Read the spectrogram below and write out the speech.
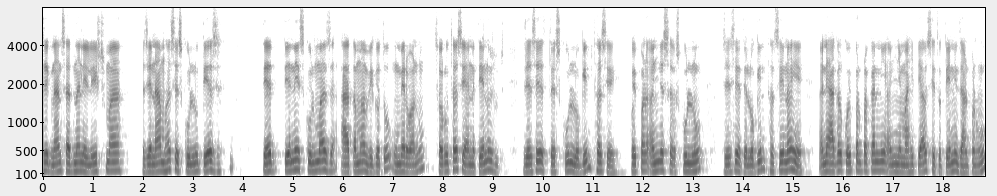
જે જ્ઞાન સાધનાની લિસ્ટમાં જે નામ હશે સ્કૂલનું, તે જ તે તેની સ્કૂલમાં જ આ તમામ વિગતો ઉમેરવાનું શરૂ થશે અને તેનું જ છે તે સ્કૂલ લોગિન થશે. કોઈપણ અન્ય સ્કૂલનું જે છે તે લોગિન થશે નહીં અને આગળ કોઈપણ પ્રકારની અન્ય માહિતી આવશે તો તેની જાણ પણ હું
